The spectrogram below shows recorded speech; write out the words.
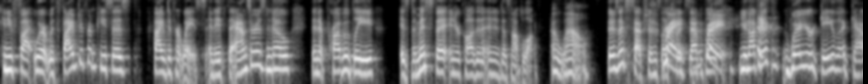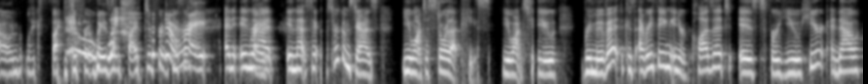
Can you fi- wear it with five different pieces, five different ways? And if the answer is no, then it probably is a misfit in your closet and it does not belong. Oh, wow. There's exceptions. Like, right, for example, right. you're not going to wear your gala gown like five different ways with five different pieces. right. And in Right. that in that circumstance, you want to store that piece. You want to remove it because everything in your closet is for you here and now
